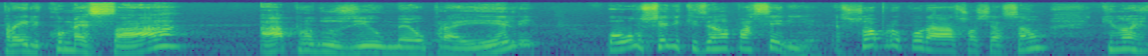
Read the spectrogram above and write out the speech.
para ele começar a produzir o mel para ele, ou se ele quiser uma parceria. É só procurar a associação que nós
